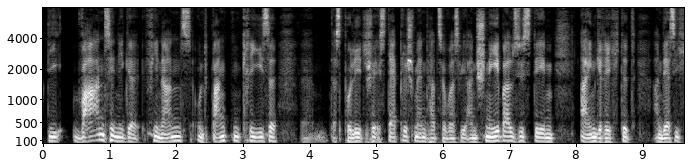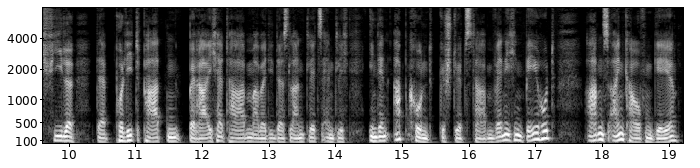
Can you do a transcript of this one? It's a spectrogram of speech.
die wahnsinnige Finanz- und Bankenkrise. Ähm, das politische Establishment hat sowas wie ein Schneeballsystem eingerichtet, an der sich viele der Politpaten bereichert haben, aber die das Land letztendlich in den Abgrund gestürzt haben. Wenn ich in Beirut abends einkaufen gehe,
